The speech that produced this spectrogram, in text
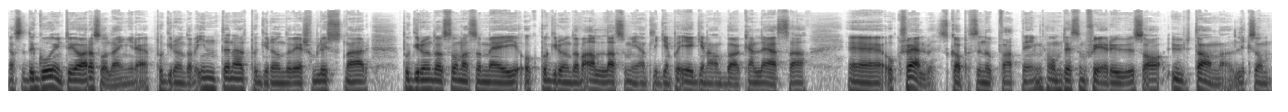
Alltså det går ju inte att göra så längre på grund av internet, på grund av er som lyssnar, på grund av sådana som mig och på grund av alla som egentligen på egen hand bara kan läsa eh, och själv skapa sin uppfattning om det som sker i USA utan, liksom,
